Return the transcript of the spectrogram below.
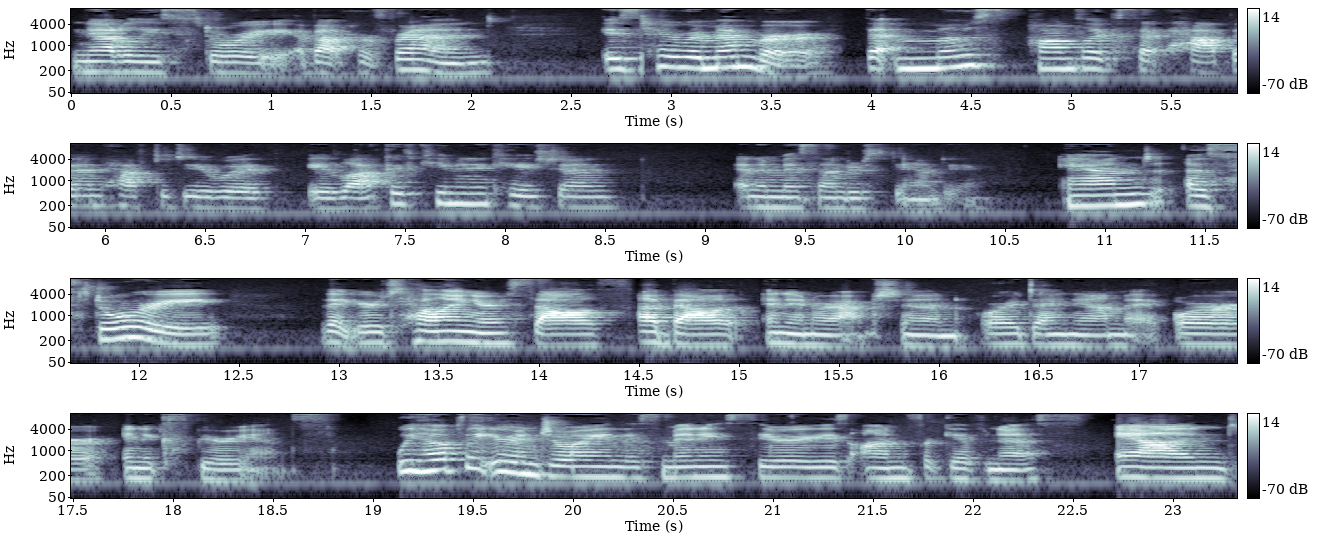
Natalie's story about her friend is to remember that most conflicts that happen have to do with a lack of communication and a misunderstanding. And a story that you're telling yourself about an interaction or a dynamic or an experience. We hope that you're enjoying this mini series on forgiveness and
